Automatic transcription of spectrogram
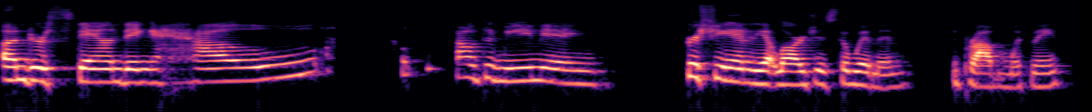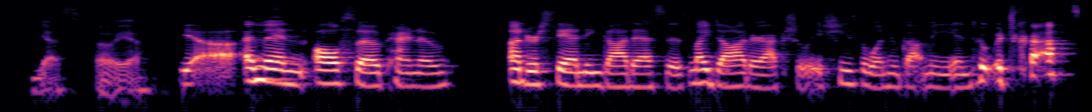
understanding how how demeaning Christianity at large is to women, it's a problem with me. Yes. Oh yeah. Yeah. And then also kind of understanding goddesses. My daughter, actually, she's the one who got me into witchcraft.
